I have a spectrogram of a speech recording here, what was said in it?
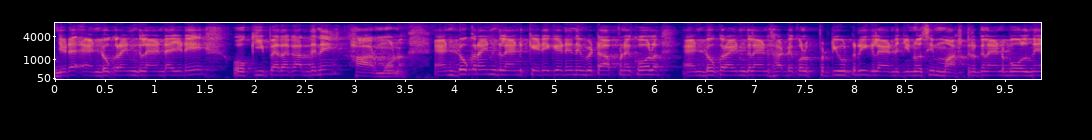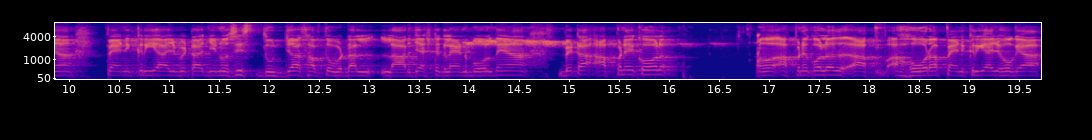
ਜਿਹੜਾ ਐਂਡੋਕਰਾਈਨ ਗਲੈਂਡ ਹੈ ਜਿਹੜੇ, ਉਹ ਕੀ ਪੈਦਾ ਕਰਦੇ ਨੇ? ਹਾਰਮੋਨ। ਐਂਡੋਕਰਾਈਨ ਗਲੈਂਡ ਕਿਹੜੇ ਕਿਹੜੇ ਨੇ ਬੇਟਾ ਆਪਣੇ ਕੋਲ? ਐਂਡੋਕਰਾਈਨ ਗਲੈਂਡ ਸਾਡੇ ਕੋਲ ਪਿਟਿਊਟਰੀ ਗਲੈਂਡ ਜਿਹਨੂੰ ਅਸੀਂ ਮਾਸਟਰ ਗਲੈਂਡ ਬੋਲਦੇ ਹਾਂ। ਪੈਨਕ੍ਰੀਆਜ ਬੇਟਾ ਜਿਹਨੂੰ ਅਸੀਂ ਦੂਜਾ ਸਭ ਤੋਂ ਵੱਡਾ ਲਾਰਜੈਸਟ ਗਲੈਂਡ ਬੋਲਦੇ ਹਾਂ। ਬੇਟਾ ਆਪਣੇ ਕੋਲ ਆਪਣੇ ਕੋਲ ਆਪ- ਹੋਰ ਆ ਪੈਨਕ੍ਰੀਆਜ ਹੋ ਗਿਆ,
